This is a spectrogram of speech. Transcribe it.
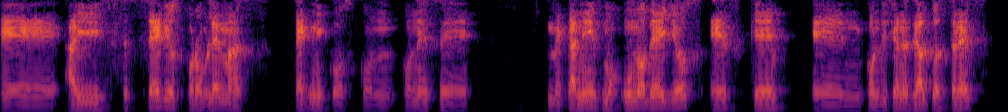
Eh, hay serios problemas técnicos con, con, ese mecanismo. Uno de ellos es que en condiciones de alto estrés,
